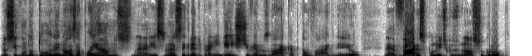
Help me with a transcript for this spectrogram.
no segundo turno e nós apoiamos. Né? Isso não é segredo para ninguém, estivemos lá, capitão Wagner, eu, né, vários políticos do nosso grupo,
